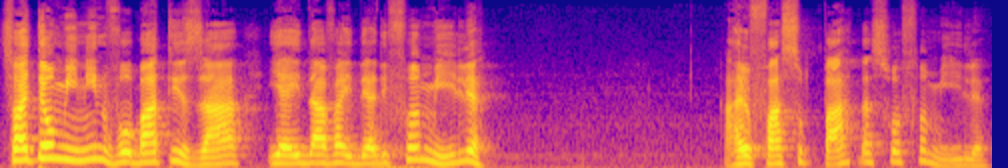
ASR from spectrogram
Só vai ter um menino, vou batizar. E aí dava a ideia de família. Ah, eu faço parte da sua família.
